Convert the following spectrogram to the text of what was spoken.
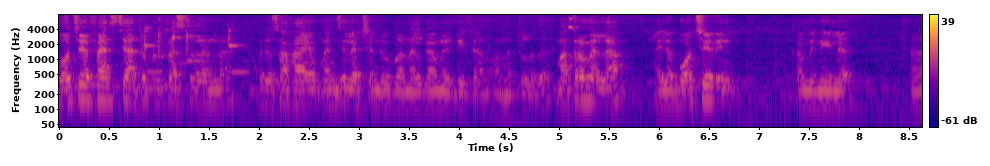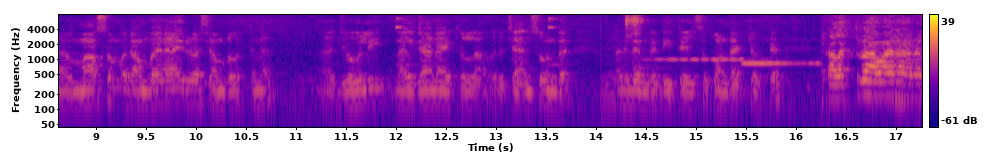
ബോച്ചെ ഫാൻസ് ചാരിറ്റബിൾ ട്രസ്റ്റിൽ നിന്ന് ഒരു സഹായം അഞ്ച് ലക്ഷം രൂപ നൽകാൻ വേണ്ടിയിട്ടാണ് വന്നിട്ടുള്ളത്. മാത്രമല്ല അതിലെ ബോച്ചെ വിൻ കമ്പനിയിൽ മാസം ഒരു അമ്പതിനായിരം രൂപ ശമ്പളത്തിന് ജോലി നൽകാനായിട്ടുള്ള ഒരു ചാൻസും ഉണ്ട് അതിലുണ്ട് ഡീറ്റെയിൽസ് കോണ്ടാക്ട് ഒക്കെ കളക്ടർ ആവാനാണ്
